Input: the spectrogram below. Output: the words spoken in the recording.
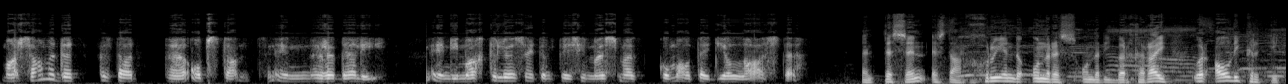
Maar saam met dit is daar 'n uh, opstand en rebellie en die magteloosheid en pessimisme kom altyd heel laaste. Intussen is daar groeiende onrus onder die burgery oor al die kritiek.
